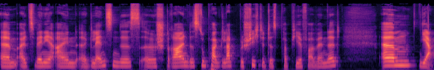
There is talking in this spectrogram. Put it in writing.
ähm, als wenn ihr ein äh, glänzendes, äh, strahlendes, super glatt beschichtetes Papier verwendet. Ähm, ja,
